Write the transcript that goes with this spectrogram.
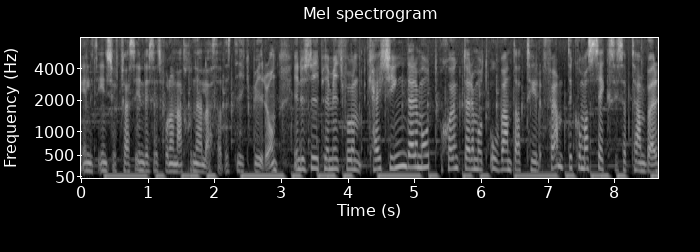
enligt inköpschefsindexet från den nationella statistikbyrån. Industri-PMI från Kaixing däremot sjönk däremot oväntat till 50,6 i september.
